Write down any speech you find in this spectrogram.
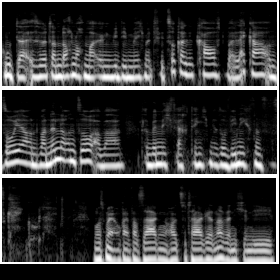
Gut, da wird dann doch noch mal irgendwie die Milch mit viel Zucker gekauft, weil lecker und Soja und Vanille und so. Aber da bin ich, da denke ich mir so, wenigstens ist es kein Cola muss man ja auch einfach sagen, heutzutage, ne, wenn ich in die,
